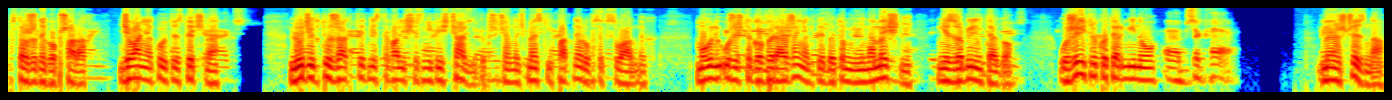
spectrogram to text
w starożytnych obszarach, działania kultystyczne, ludzie, którzy aktywnie stawali się zniewieściali, by przyciągnąć męskich partnerów seksualnych, mogli użyć tego wyrażenia, gdyby to mieli na myśli. Nie zrobili tego. Użyli tylko terminu mężczyzna.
